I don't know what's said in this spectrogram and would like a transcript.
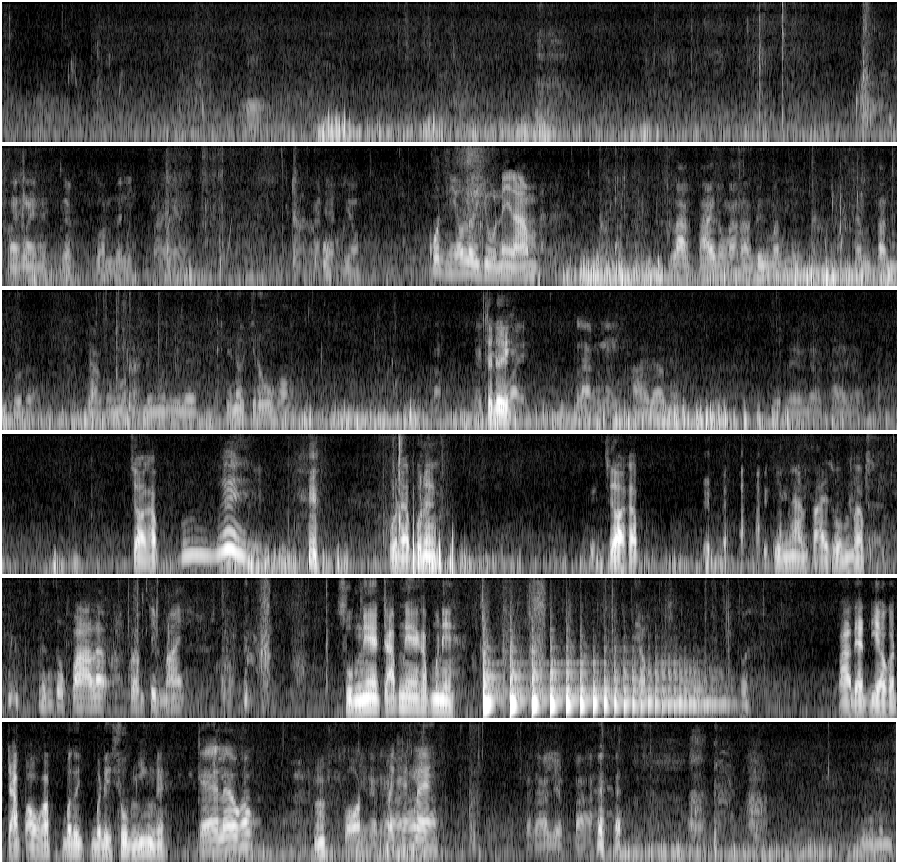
เออไม่ไม่ไม่เกือบความซะนี่ตายแล้วมาแดดเดียวโคตรเหนียวเลยอยู่ในน้ลากซ้ายตรงนั้นอะ ดึงมานี่ให้มันสั้นที่สุดอะจากตรงนู้นอะดึงมานี่เลยำที่นกจิรูบอกจะด้วยลากมันนั่นตายแล้วเนี่ยหมดแรงแล้วตายแล้วจอดครับพูดนะพูดหนึ่งจอดครับทีมงานสายซุ่มครับ ถึงตัวปลาแล้วเริ่มติดไม้ ซุ่มแน่จับแน่ครับมือนี้เดี๋ยวปลาแดดเดียวกับจับเอาครับบ่ได้บ่ได้ซุ่มยิ่งเลย แกแล้วครับหืม ปอดไม่แข็งแรงคาถาเรียกป่า ดูมัน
